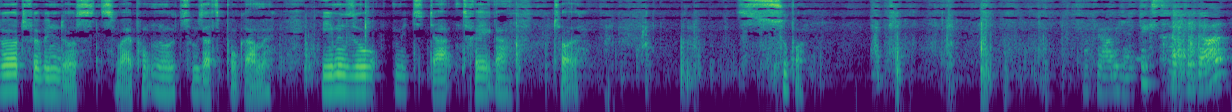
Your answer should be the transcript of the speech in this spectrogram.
Word für Windows 2.0 Zusatzprogramme. Ebenso mit Datenträger. Toll. Super. Dafür habe ich ein extra Pedal.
